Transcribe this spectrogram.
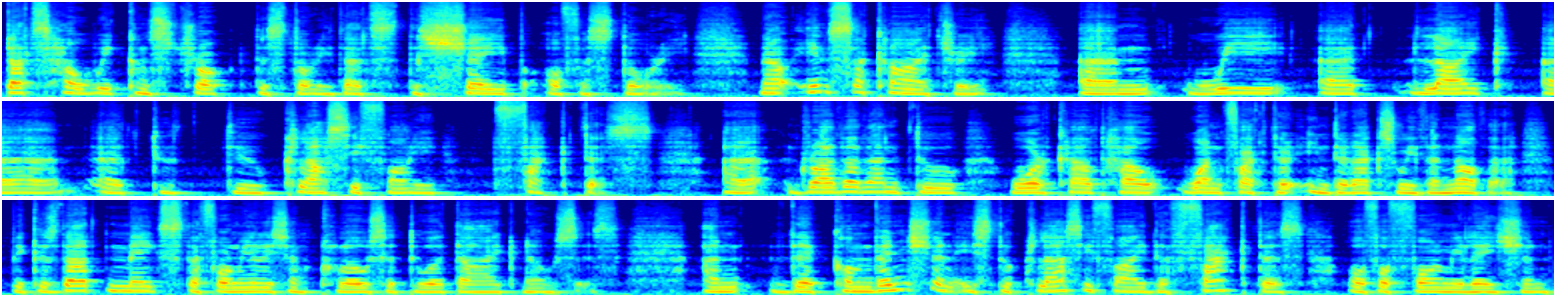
That's how we construct the story. That's the shape of a story. Now, in psychiatry, um, we uh, like uh, uh, to, to classify factors uh, rather than to work out how one factor interacts with another because that makes the formulation closer to a diagnosis. And the convention is to classify the factors of a formulation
